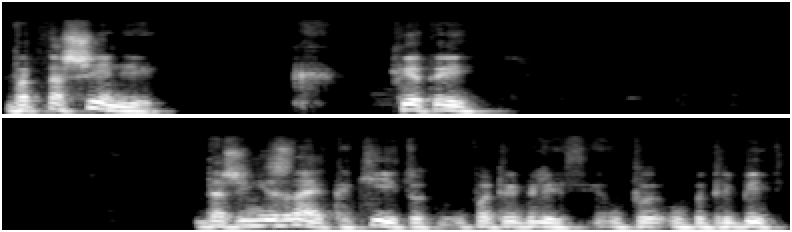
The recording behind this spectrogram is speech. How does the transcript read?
в отношении к этой даже не знаю, какие тут употребить, употребить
